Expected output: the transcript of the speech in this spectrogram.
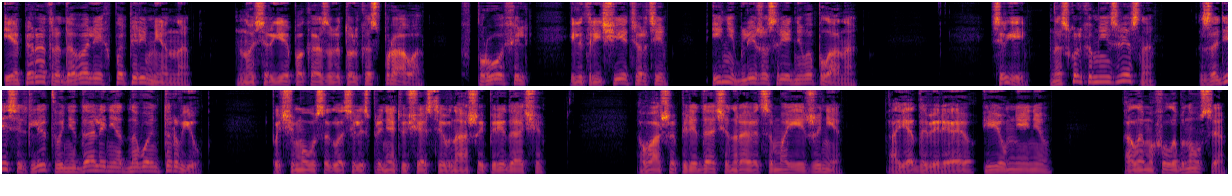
и операторы давали их попеременно, но Сергея показывали только справа, в профиль или три четверти, и не ближе среднего плана. «Сергей, насколько мне известно, за десять лет вы не дали ни одного интервью. Почему вы согласились принять участие в нашей передаче?» «Ваша передача нравится моей жене, а я доверяю ее мнению». Алымов улыбнулся.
